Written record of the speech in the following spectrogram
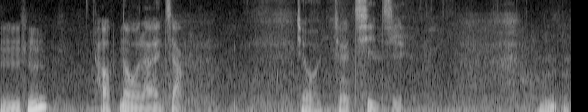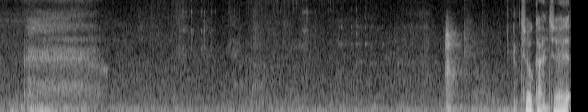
嗯哼，好，那我来讲，就这个契机。嗯，就感觉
